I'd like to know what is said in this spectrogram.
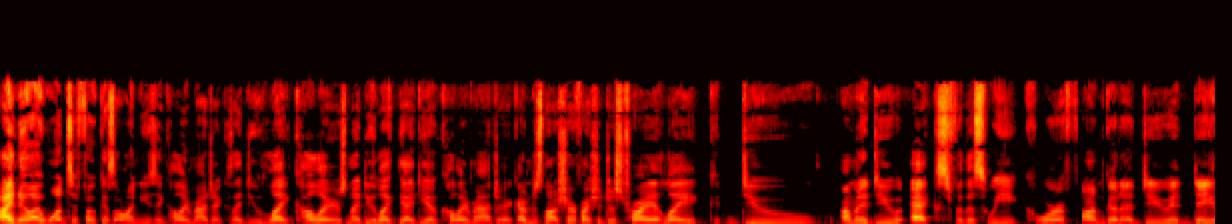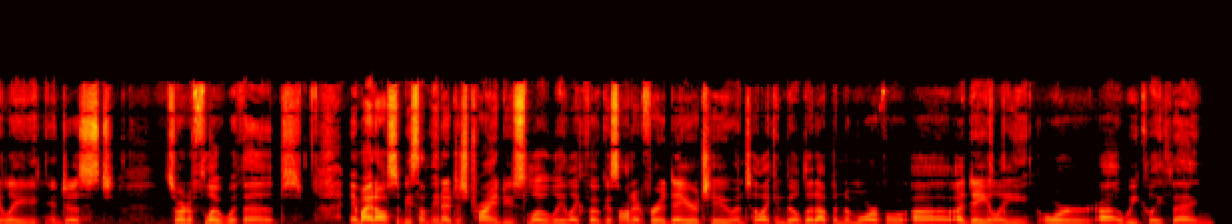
I know I want to focus on using color magic because I do like colors and I do like the idea of color magic. I'm just not sure if I should just try it like do I'm gonna do X for this week or if I'm gonna do it daily and just sort of float with it. It might also be something I just try and do slowly, like focus on it for a day or two until I can build it up into more of a, uh, a daily or a weekly thing.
